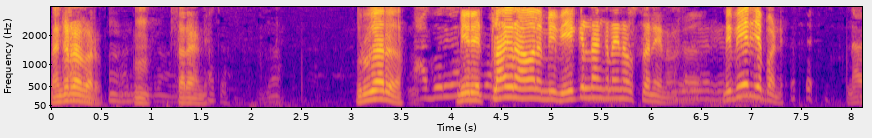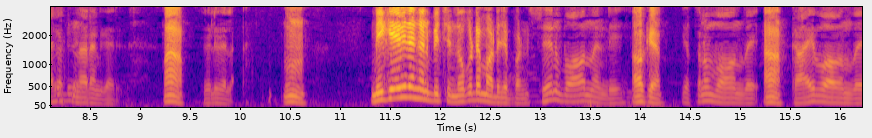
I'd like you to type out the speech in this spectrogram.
వెంకటరావు గారు. సరే అండి. గురుగారు మీరు ఎట్లాగ రావాలి? మీ వెహికల్ దాకానైనా వస్తా నేను. మీ పేరు చెప్పండి. నాగేశ్వరనారాయణ గారు. ఆ, వెలువెల. మీకు ఏ విధంగా అనిపించింది? ఒకటే మాట చెప్పండి. చేను బాగుందండి. ఓకే. విత్తనం బాగుంది. ఆ. కాయ బాగుంది.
